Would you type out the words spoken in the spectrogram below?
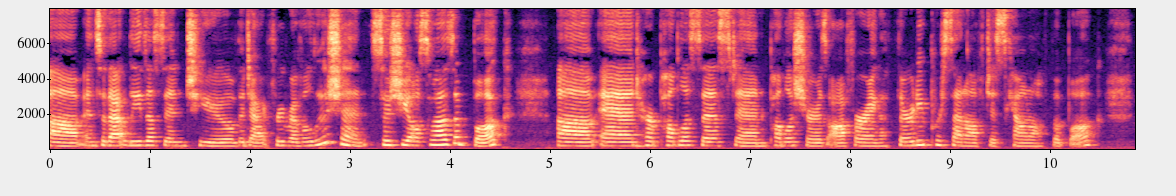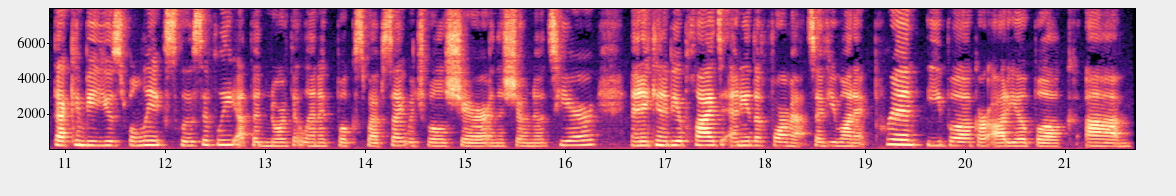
Um, and so that leads us into the Diet Free Revolution. So she also has a book, um, and her publicist and publisher is offering a 30% off discount off the book that can be used only exclusively at the North Atlantic Books website, which we'll share in the show notes here. And it can be applied to any of the formats. So if you want it print, ebook, or audiobook, um,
